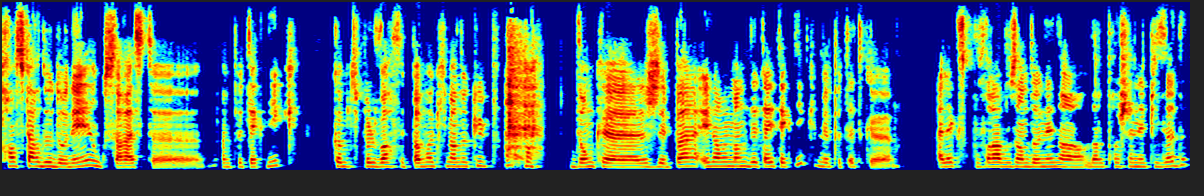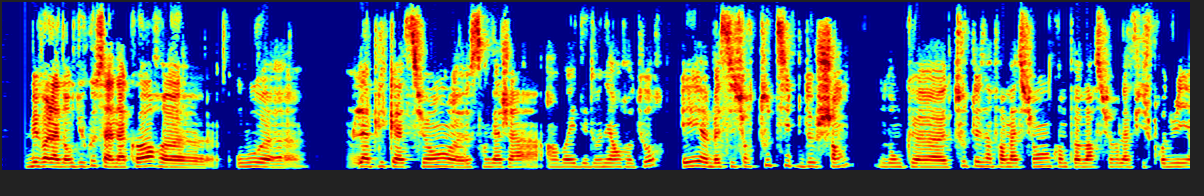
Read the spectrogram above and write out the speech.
transfert de données, donc ça reste un peu technique. Comme tu peux le voir, c'est pas moi qui m'en occupe. donc j'ai pas énormément de détails techniques, mais peut-être que Alex pourra vous en donner dans, le prochain épisode. Mais voilà, donc du coup, c'est un accord où l'application euh, s'engage à, envoyer des données en retour. Et euh, bah, c'est sur tout type de champ, donc euh, toutes les informations qu'on peut avoir sur la fiche produit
